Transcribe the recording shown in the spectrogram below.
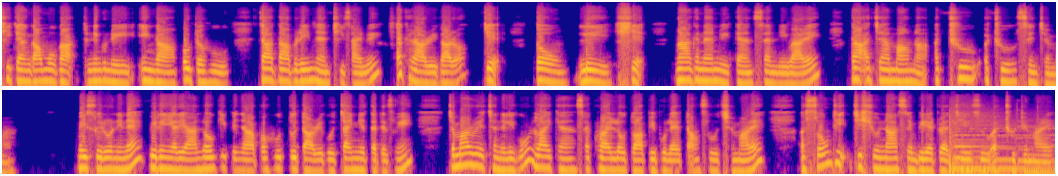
ထီကံကောင်းမှုကတနင်္ဂနွေအင်္ဂါပုတ်တဟုဇာတာပရိနံထီဆိုင်တွေအခရာတွေကတော့1 3 4 8ငါးကနန်းတွေကန်ဆက်နေပါတယ် ဒါအကြမ်းမောင်းတာအထူးအထူးစင်ကြင်ပါမိတ်ဆွေတို့အနေနဲ့ဗီဒီယိုရီယာလောကီပညာဗဟုသုတတွေကိုကြိုက်နေတတ်တယ်ဆိုရင်ကျမတို့ရဲ့ channel လေးကို like and subscribe လုပ်သွားပေးဖို့လည်းတောင်းဆိုချင်ပါတယ်အဆုံးထိကြည့်ရှုနာဆင်ပေးတဲ့အတွက်ကျေးဇူးအထူးတင်ပါတယ်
